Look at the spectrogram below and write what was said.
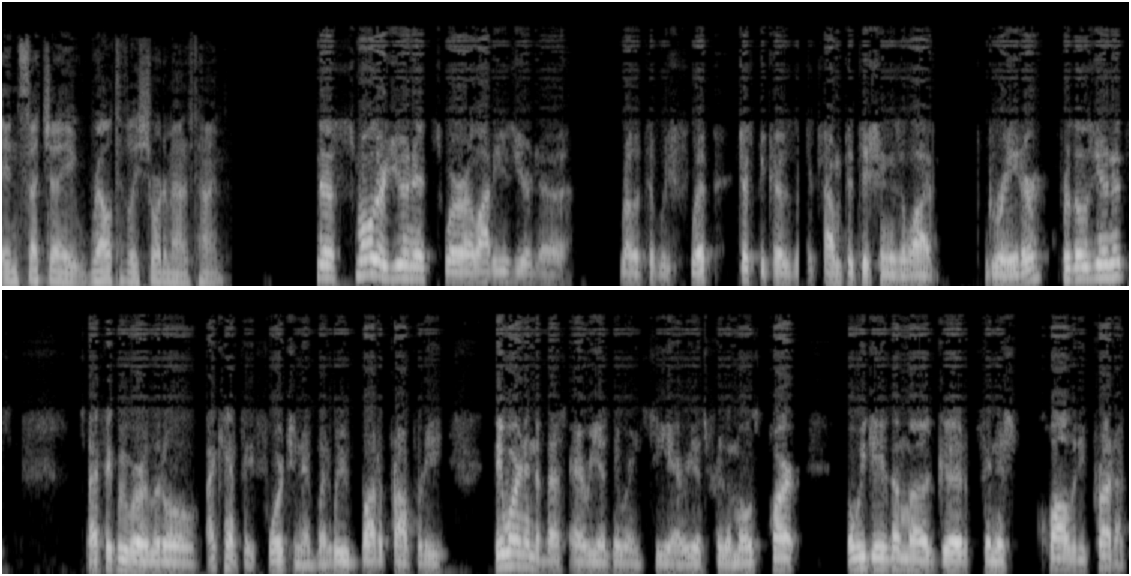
in such a relatively short amount of time? The smaller units were a lot easier to relatively flip just because the competition is a lot greater for those units. I think we were a little, I can't say fortunate, but we bought a property. They weren't in the best areas. They were in C areas for the most part, but we gave them a good finished quality product.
